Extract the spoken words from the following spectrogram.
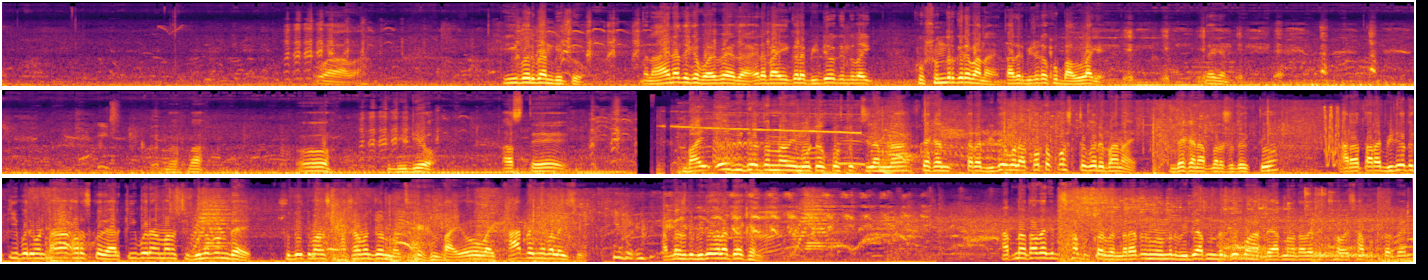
কি করবেন বিটু? মানে আয়না দেখে ভয় পেয়ে যায়। এরা ভাই এগুলো ভিডিও কিন্তু ভাই খুব সুন্দর করে বানায়। তাদের ভিডিওটা খুব ভালো লাগে। দেখেন। বাহ বাহ। ও ভিডিও আসতে। ভাই, এই ভিডিওর জন্য আমি মোটেও প্রস্তুত ছিলাম না। দেখেন, তারা ভিডিওগুলো কত কষ্ট করে বানায়। দেখেন আপনারা শুধু একটু। আর তারা ভিডিওতে কি পরিমাণ টাকা খরচ করে আর কি পরিমাণ মানুষকে বিনোদন দেয়, শুধু একটু মানুষ হাসানোর জন্য। দেখেন ভাই, ও ভাই, খাট ভেঙে ফেলাইছে। আপনারা শুধু ভিডিওগুলো দেখেন। আপনারা তাদেরকে সাপোর্ট করবেন। তারা এত সুন্দর সুন্দর ভিডিও আপনাদেরকে উপহার দেয়, আপনারা তাদেরকে সবাই সাপোর্ট করবেন।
